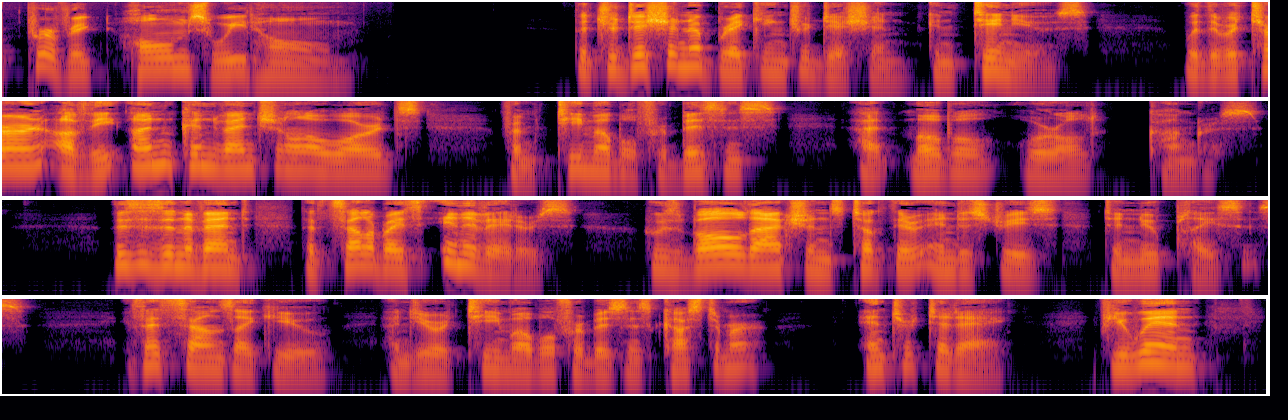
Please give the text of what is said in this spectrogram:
perfect home sweet home. The tradition of breaking tradition continues with the return of the unconventional awards from T Mobile for Business at Mobile World Congress. This is an event that celebrates innovators whose bold actions took their industries to new places. If that sounds like you and you're a T Mobile for Business customer, enter today. If you win,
